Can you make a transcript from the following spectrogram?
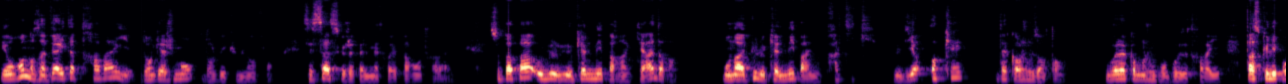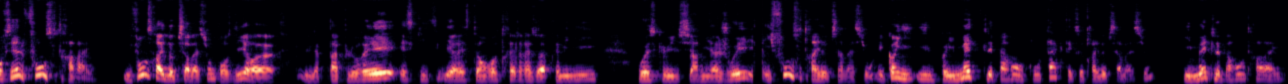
Et on rentre dans un véritable travail d'engagement dans le vécu de l'enfant. C'est ça ce que j'appelle mettre les parents au travail. Ce papa, au lieu de le calmer par un cadre, on aurait pu le calmer par une pratique. Lui dire, OK, d'accord, je vous entends. Voilà comment je vous propose de travailler. Parce que les professionnels font ce travail. Ils font ce travail d'observation pour se dire, euh, il n'a pas pleuré, est-ce qu'il est resté en retrait le reste de l'après-midi, ou est-ce qu'il s'est remis à jouer? Ils font ce travail d'observation. Et quand ils, mettre les parents en contact avec ce travail d'observation, ils mettent les parents au travail.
